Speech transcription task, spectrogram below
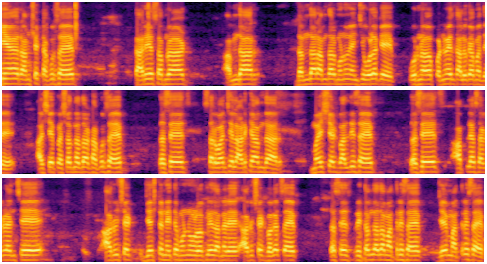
माननीय रामशेठ ठाकूर साहेब कार्यसम्राट आमदार दमदार आमदार म्हणून यांची ओळख आहे पूर्ण पनवेल तालुक्यामध्ये. असे प्रशांतदादा ठाकूर साहेब तसेच सर्वांचे लाडके आमदार महेश शेठ बालदी साहेब तसेच आपल्या सगळ्यांचे अरुण शेठ ज्येष्ठ नेते म्हणून ओळखले जाणारे अरुण शेठ भगत साहेब तसेच प्रीतमदादा म्हात्रे साहेब जय म्हात्रे साहेब.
